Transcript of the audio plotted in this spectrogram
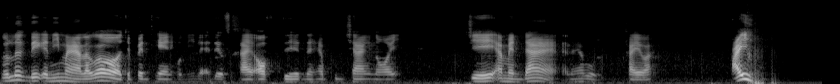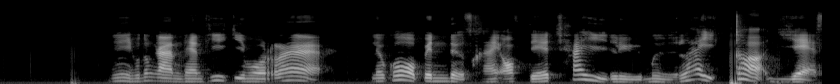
เราเลือกเด็กอันนี้มาแล้วก็จะเป็นแทนคนนี้แหละ The Sky of Death นะครับ คุณช้างน้อยเจอแมนด้านะครับผม ใครวะ ไป นี่คุณต้องการแทนที่กิโมรา แล้วก็เป็น The Sky of Death ใช่หรือมือไล่ก็ yes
